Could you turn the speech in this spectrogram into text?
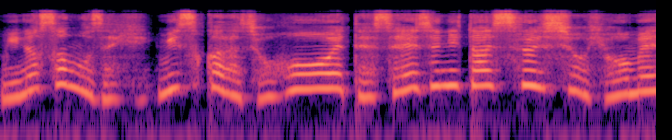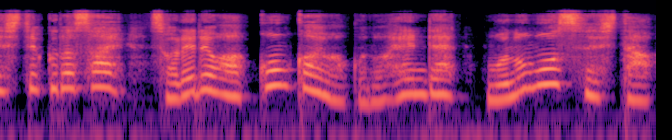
皆さんもぜひ、自ら情報を得て政治に対する意思を表明してください。それでは今回はこの辺で、モノモースでした。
